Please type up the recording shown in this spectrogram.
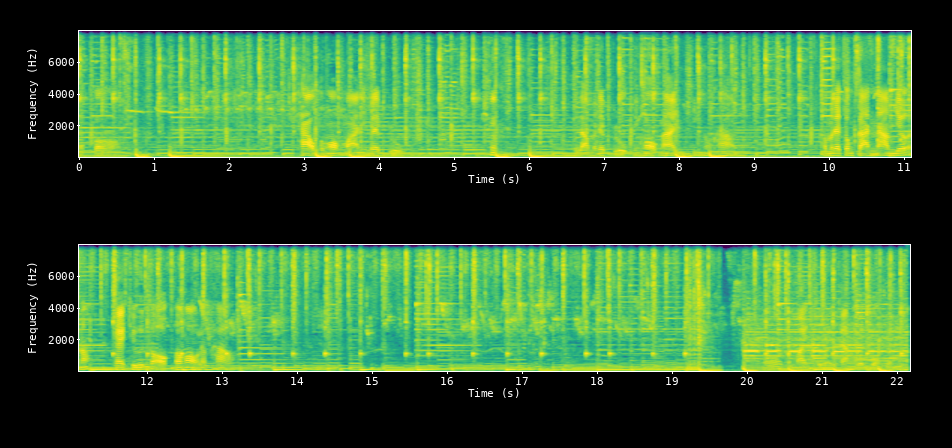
แล้วก็ ข้าวก็งอกมานี่ไม่ได้ปลูก เวลาไม่ได้ปลูกนี่งอกง่ายจริงๆเนาะข้าวเนี่ยเขาไม่ได้ต้องการน้ำเยอะเนาะแค่ชื้นก็ออกก็งอกแล้วข้าวโอ้ทำไมสวยจังบนบกแบบนี้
